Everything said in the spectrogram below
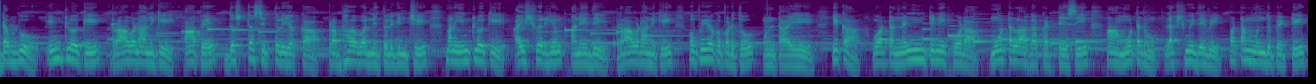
డబ్బు ఇంట్లోకి రావడానికి ఆపే దుష్ట శక్తుల యొక్క ప్రభావాన్ని తొలగించి మన ఇంట్లోకి ఐశ్వర్యం అనేది రావడానికి ఉపయోగపడుతూ ఉంటాయి. ఇక వాటన్నింటినీ కూడా మూటలాగా కట్టేసి ఆ మూటను లక్ష్మీదేవి పటం ముందు పెట్టి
